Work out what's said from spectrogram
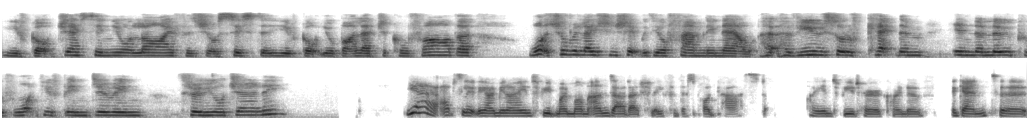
you've got Jess in your life as your sister, you've got your biological father. What's your relationship with your family now? H- have you sort of kept them in the loop of what you've been doing through your journey? Yeah, absolutely. I mean, I interviewed my mum and dad actually for this podcast. I interviewed her kind of again to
